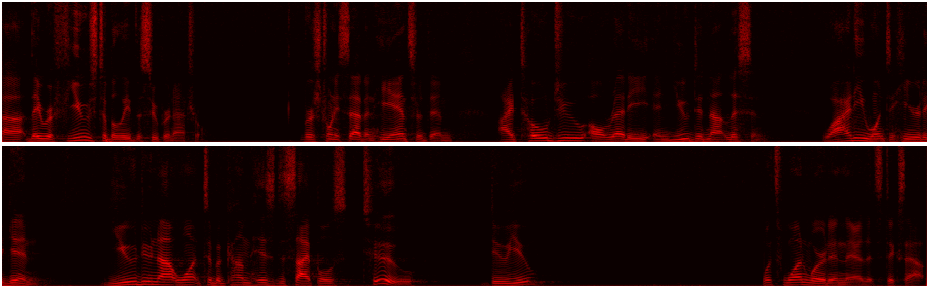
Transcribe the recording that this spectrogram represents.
Uh, they refused to believe the supernatural. Verse 27 He answered them, I told you already, and you did not listen. Why do you want to hear it again? You do not want to become his disciples too, do you? What's one word in there that sticks out?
